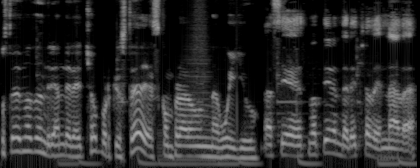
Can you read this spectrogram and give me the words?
ustedes no tendrían derecho porque ustedes compraron una Wii U. Así es, no tienen derecho de nada.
